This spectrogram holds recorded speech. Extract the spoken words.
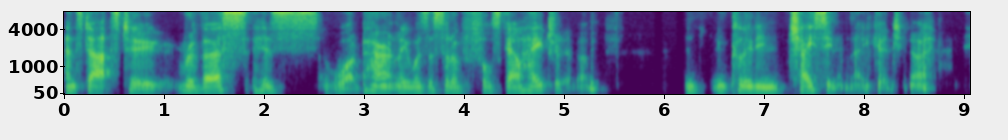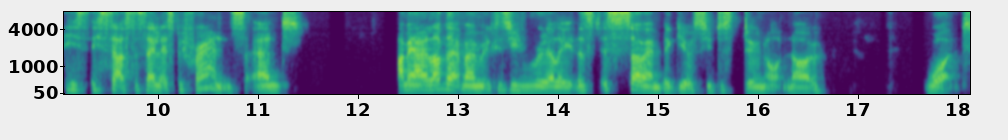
and starts to reverse his what apparently was a sort of full scale hatred of him, including chasing him naked. You know, he he starts to say, "Let's be friends." And I mean, I love that moment because you really there's it's so ambiguous. You just do not know what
